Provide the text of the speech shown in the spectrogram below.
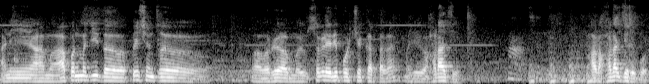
आणि आपण म्हणजे इथं पेशंटचं सगळे रिपोर्ट चेक करता का? म्हणजे हाडाचे. हाड हाडाचे रिपोर्ट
